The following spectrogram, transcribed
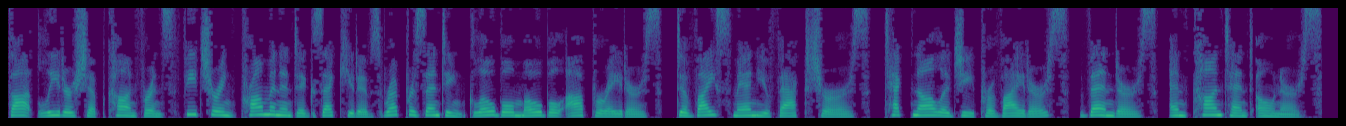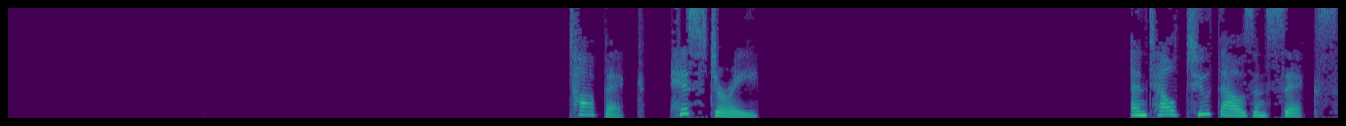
thought leadership conference featuring prominent executives representing global mobile operators, device manufacturers, technology providers, vendors, and content owners. Topic: History. Until 2006,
